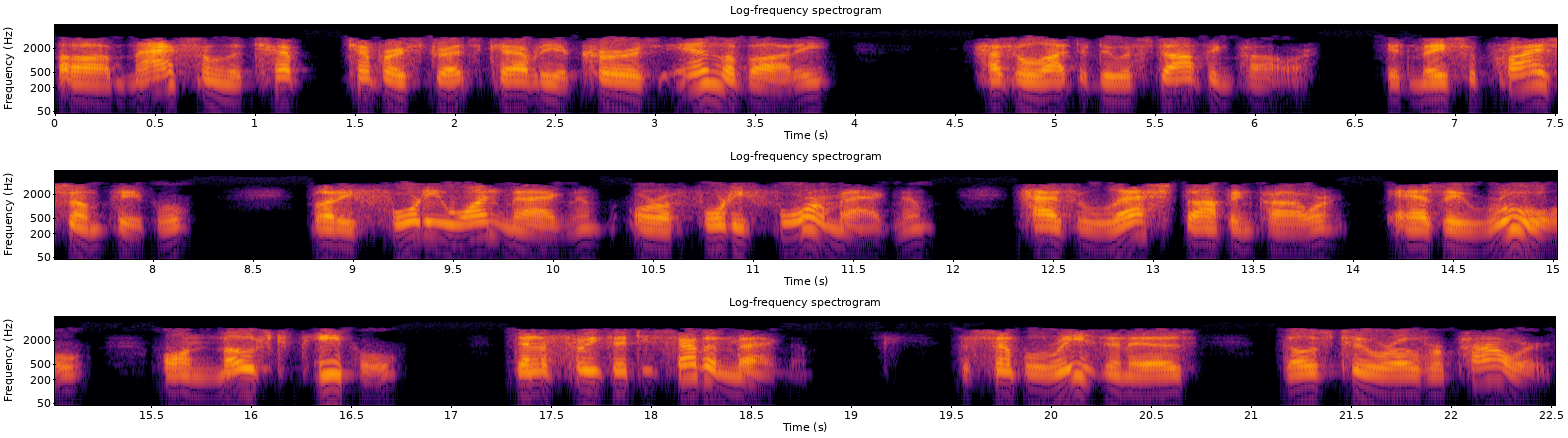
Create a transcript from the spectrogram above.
uh, maximum the temp- temporary stretch cavity occurs in the body has a lot to do with stopping power. It may surprise some people, but a 41 Magnum or a 44 Magnum has less stopping power as a rule on most people than a 357 Magnum. The simple reason is those two are overpowered.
